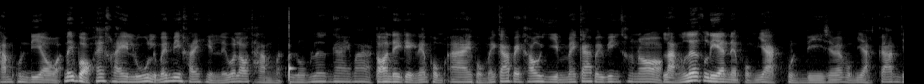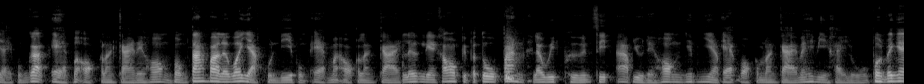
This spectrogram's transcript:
ทำคนเดียวอะไม่บอกให้ใครรู้หรือไม่มีใครเห็นเลยว่าเราทำอะล้มเลิกง่ายมากตอนเด็กๆเนี่ยผมอายผมไม่กล้าไปเข้ายิมไม่กล้าไปวิ่งข้างนอกหลังเลิกเรียนเนี่ยผมอยากหุ่นดีใช่ไหมผมอยากกล้ามใหญ่ผมก็แอบมาออกกำลังกายในห้อง ผมตั้งเป้าเลยว่าอยากหุ่นดี ผมแอบมาออกกำลังกายเลิกเรียนเข้ามาปิดประตูปั้งแล้ววิดพื้นซิทอัพอยู่ในห้องเงียบๆแอบออกกำลังกายไม่ให้มีใครรู้ ผลเป็นไง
